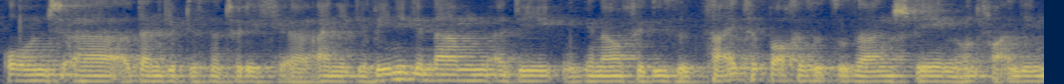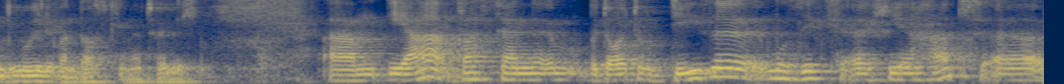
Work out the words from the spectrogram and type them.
Und äh, dann gibt es natürlich äh, einige wenige Namen, äh, die genau für diese Zeitepoche sozusagen stehen und vor allen Dingen Louis Lewandowski natürlich. Ähm, ja, was für eine Bedeutung diese Musik äh, hier hat. Äh,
